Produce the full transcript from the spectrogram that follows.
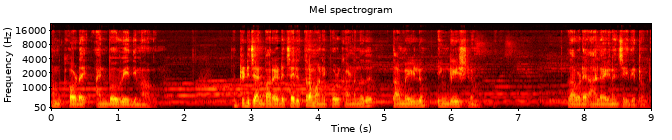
നമുക്കവിടെ അനുഭവവേദ്യമാകും. മുട്ടിടിച്ചാൻ പാറയുടെ ചരിത്രമാണ് ഇപ്പോൾ കാണുന്നത്. തമിഴിലും ഇംഗ്ലീഷിലും അതവിടെ ആലേഖനം ചെയ്തിട്ടുണ്ട്.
